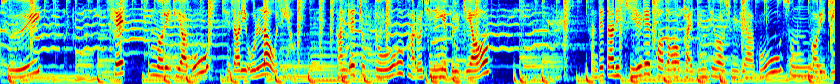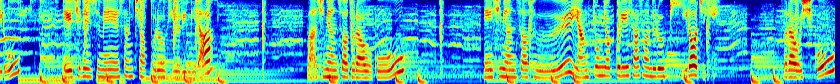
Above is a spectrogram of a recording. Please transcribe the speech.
둘, 셋, 손머리 뒤하고 제자리 올라오세요. 반대쪽도 바로 진행해 볼게요. 반대다리 길게 뻗어 발등 세워 준비하고 손머리 뒤로 내쉬는 숨에 상체 앞으로 기울입니다. 마시면서 돌아오고 내쉬면서 둘 양쪽 옆구리 사선으로 길어지게 돌아오시고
